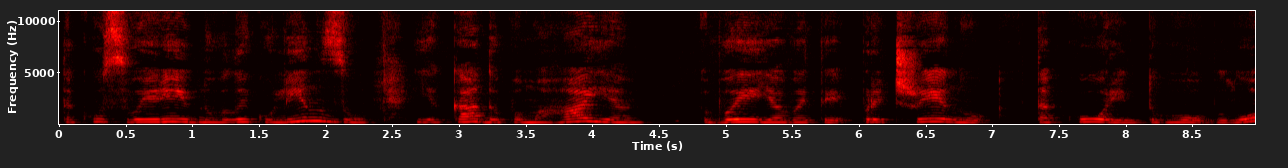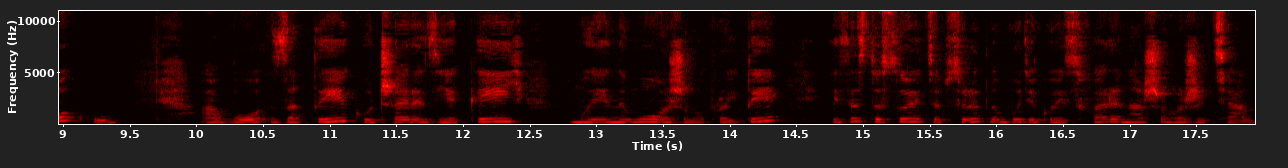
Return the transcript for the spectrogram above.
таку своєрідну велику лінзу, яка допомагає виявити причину та корінь того блоку або затику, через який ми не можемо пройти. І це стосується абсолютно будь-якої сфери нашого життя.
